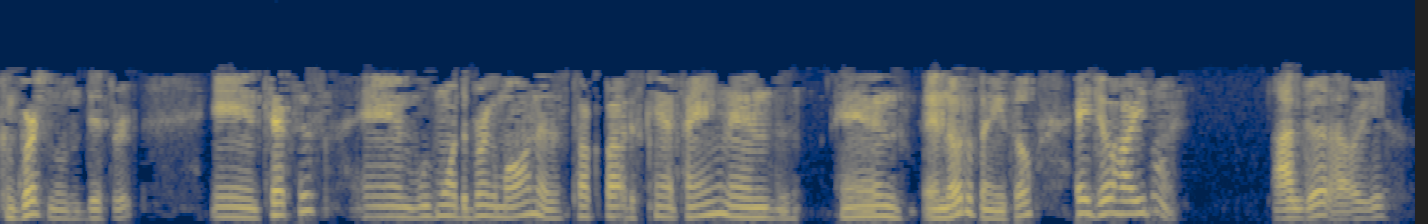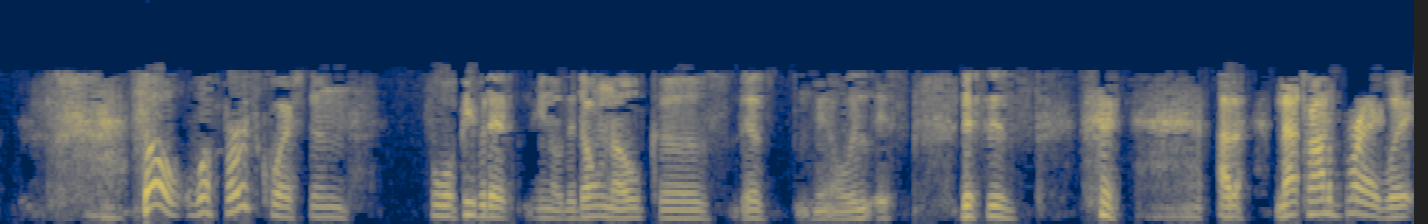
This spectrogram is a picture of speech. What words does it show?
Congressional District in Texas, and we wanted to bring him on and talk about his campaign and and and other things. So, hey, Joe, how are you doing? I'm good. How are you? So, well, first question for people that you know that don't know, because there's you know it's this is I, not trying to brag, but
